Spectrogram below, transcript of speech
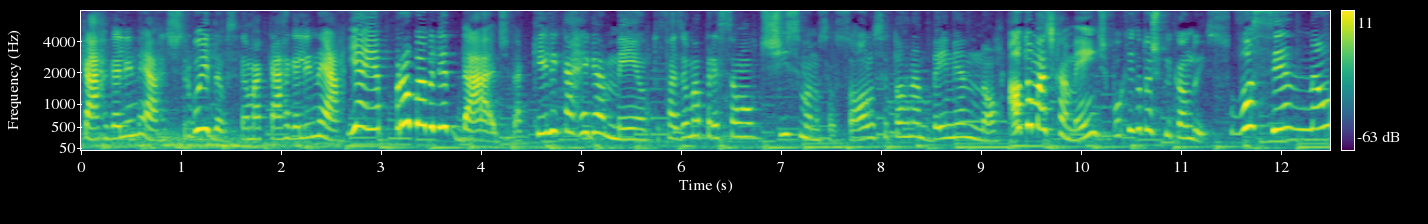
carga linear distribuída. Você tem uma carga linear. E aí a probabilidade daquele carregamento fazer uma pressão altíssima no seu solo se torna bem menor. Automaticamente, por que, que eu tô explicando isso? Você não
